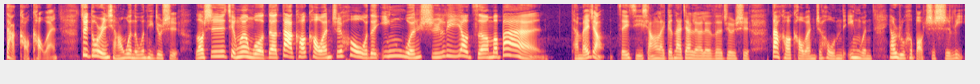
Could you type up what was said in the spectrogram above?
大考，考完，最多人想要问的问题就是：老师，请问我的大考考完之后，我的英文实力要怎么办？坦白讲，这一集想要来跟大家聊聊的就是大考考完之后，我们的英文要如何保持实力。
